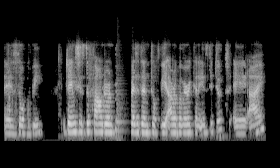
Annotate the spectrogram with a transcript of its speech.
uh. James is the founder and president of the Arab American Institute, AAI,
